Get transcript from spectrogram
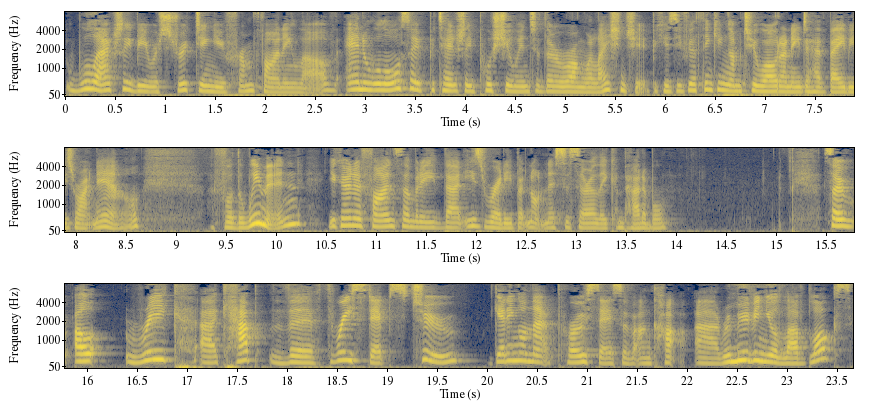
will actually be restricting you from finding love and it will also potentially push you into the wrong relationship because if you're thinking I'm too old I need to have babies right now for the women you're going to find somebody that is ready but not necessarily compatible so I'll recap the three steps to getting on that process of unco- uh, removing your love blocks.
